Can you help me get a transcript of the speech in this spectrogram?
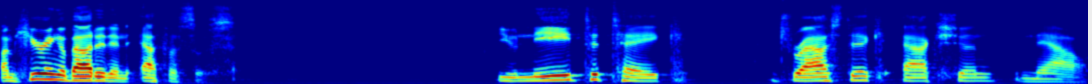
I'm hearing about it in Ephesus. You need to take drastic action now,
